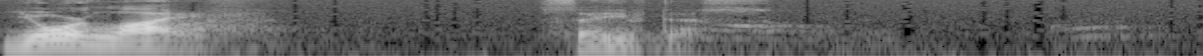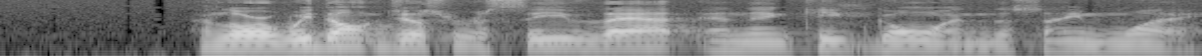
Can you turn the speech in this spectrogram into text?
Your life saved us. And Lord, we don't just receive that and then keep going the same way.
